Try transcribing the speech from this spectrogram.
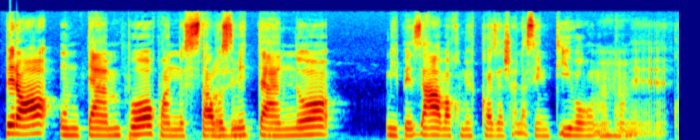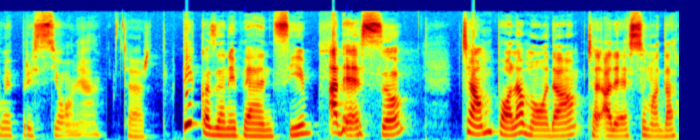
però un tempo quando stavo Lo smettendo mi pesava come cosa, cioè la sentivo come, Mhm. come- come pressione. ecco. Certo. Te cosa ne pensi? Adesso c'è un po' la moda, cioè adesso ma da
